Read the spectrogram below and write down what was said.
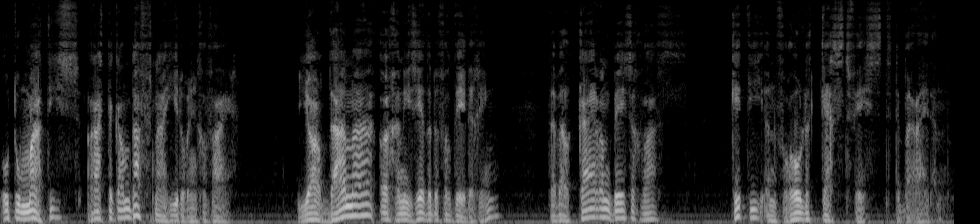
Automatisch raakte Gandafna hierdoor in gevaar. Jordana organiseerde de verdediging, terwijl Karen bezig was Kitty een vrolijk kerstfeest te bereiden.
